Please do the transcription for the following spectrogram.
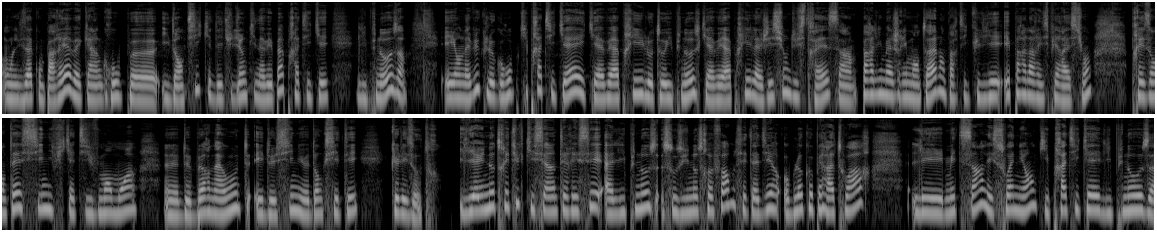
on les a comparés avec un groupe identique d'étudiants qui n'avaient pas pratiqué l'hypnose et on a vu que le groupe qui pratiquait qui avait appris l'auto-hypnose, qui avait appris la gestion du stress hein, par l'imagerie mentale en particulier et par la respiration, présentait significativement moins euh, de burn-out et de signes d'anxiété que les autres. Il y a une autre étude qui s'est intéressée à l'hypnose sous une autre forme, c'est-à-dire au bloc opératoire. Les médecins, les soignants qui pratiquaient l'hypnose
